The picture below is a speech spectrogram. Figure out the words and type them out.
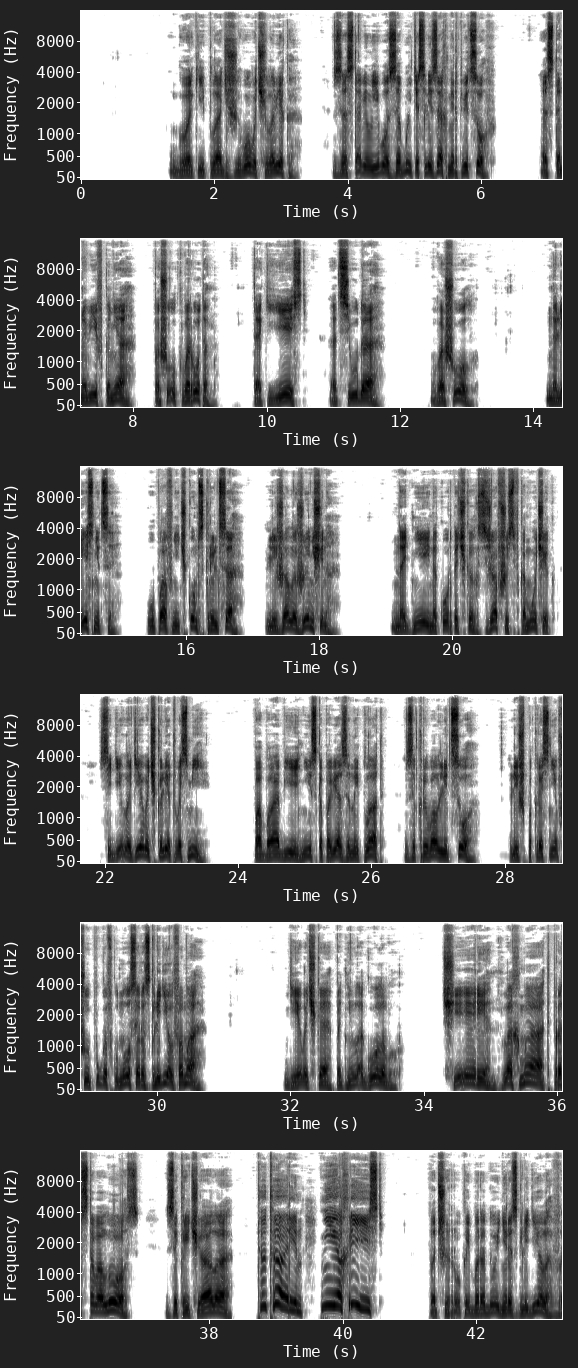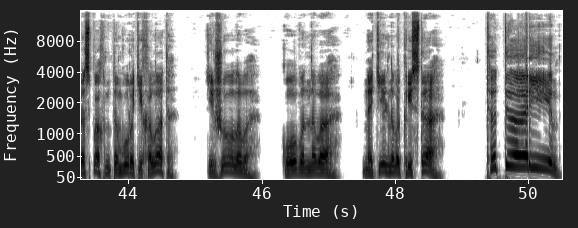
Горький плач живого человека заставил его забыть о слезах мертвецов. Остановив коня, пошел к воротам. Так есть, отсюда. Вошел. На лестнице, упав ничком с крыльца, лежала женщина. Над ней на корточках, сжавшись в комочек, сидела девочка лет восьми. По бабье низко повязанный плат закрывал лицо, лишь покрасневшую пуговку носа разглядел Фома. Девочка подняла голову. Черен, лохмат, простоволос, закричала «Татарин, не охристь!» Под широкой бородой не разглядела в распахнутом вороте халата тяжелого, кованного, нательного креста. «Татарин!»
